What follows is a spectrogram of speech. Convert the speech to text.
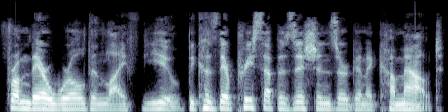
from their world and life view because their presuppositions are going to come out.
